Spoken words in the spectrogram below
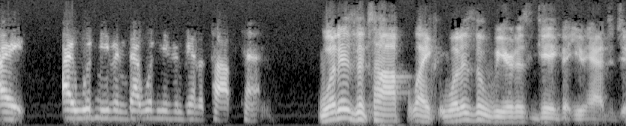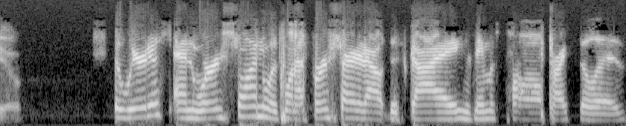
I, I wouldn't even, that wouldn't even be in the top 10. What is the top like? What is the weirdest gig that you had to do? the weirdest and worst one was when I first started out. This guy, his name was Paul, probably still is.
